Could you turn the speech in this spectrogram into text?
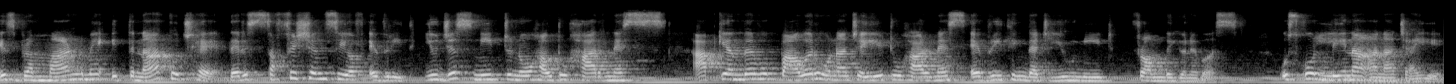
इस ब्रह्मांड में इतना कुछ है there is sufficiency of everything you just need to know how to harness आपके अंदर वो पावर होना चाहिए to harness everything that you need from the universe उसको लेना आना चाहिए।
